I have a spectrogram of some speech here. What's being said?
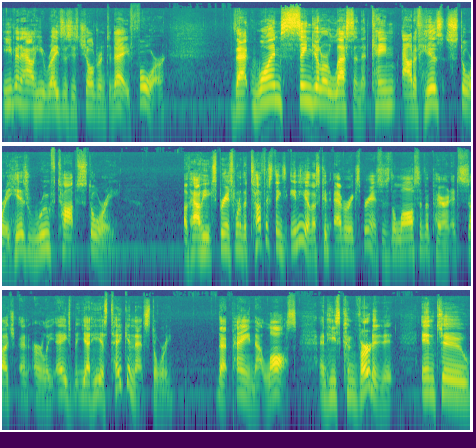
Even how he raises his children today. Four, that one singular lesson that came out of his story, his rooftop story, of how he experienced one of the toughest things any of us could ever experience is the loss of a parent at such an early age. But yet he has taken that story, that pain, that loss, and he's converted it into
